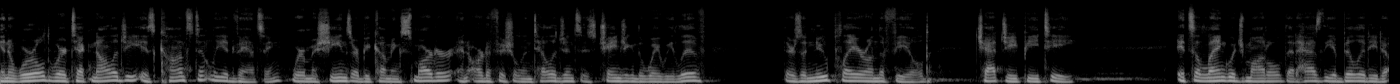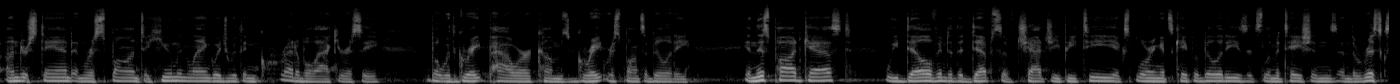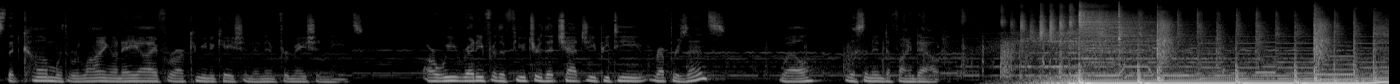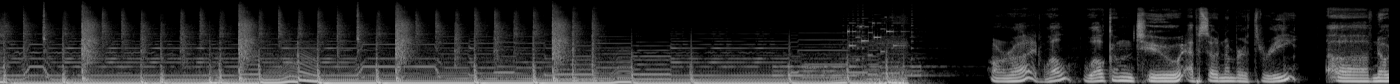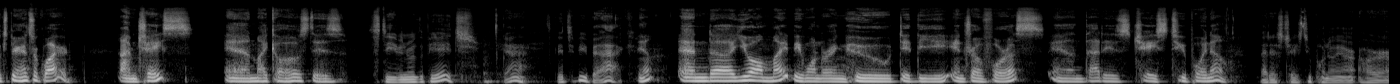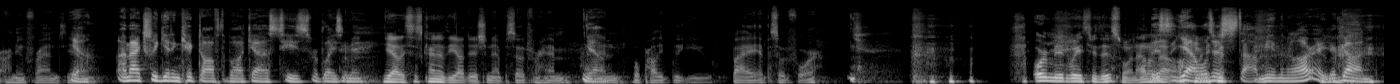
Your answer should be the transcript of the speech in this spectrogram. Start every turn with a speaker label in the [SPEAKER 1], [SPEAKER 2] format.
[SPEAKER 1] In a world where technology is constantly advancing, where machines are becoming smarter and artificial intelligence is changing the way we live, there's a new player on the field, ChatGPT. It's a language model that has the ability to understand and respond to human language with incredible accuracy, but with great power comes great responsibility. In this podcast, we delve into the depths of ChatGPT, exploring its capabilities, its limitations, and the risks that come with relying on AI for our communication and information needs. Are we ready for the future that ChatGPT represents? Well, listen in to find out. Well, welcome to episode number three of No Experience Required. I'm Chase, and my co host is,
[SPEAKER 2] Stephen with the PH. Yeah, it's good to be back.
[SPEAKER 1] yeah. And uh, you all might be wondering who did the intro for us, and that is Chase 2.0.
[SPEAKER 2] That is Chase 2.0, our, our, our new friend.
[SPEAKER 1] Yeah. I'm actually getting kicked off the podcast. He's replacing me.
[SPEAKER 2] Yeah, this is kind of the audition episode for him.
[SPEAKER 1] Yeah.
[SPEAKER 2] And we'll probably boot you by episode four. or midway through this one. I don't
[SPEAKER 1] This,
[SPEAKER 2] know.
[SPEAKER 1] yeah, we'll just stop me in the middle. All right, you're gone.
